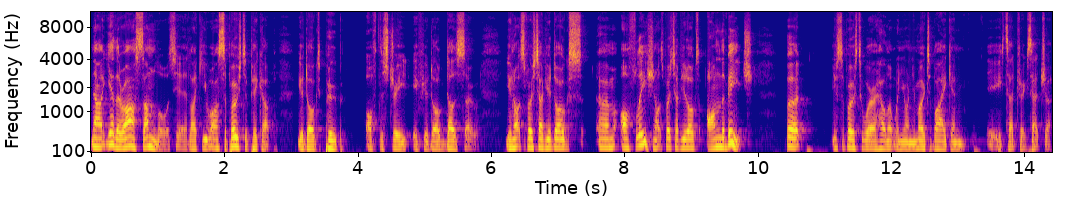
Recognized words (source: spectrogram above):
Now, yeah, there are some laws here. Like you are supposed to pick up your dog's poop off the street if your dog does so. You're not supposed to have your dogs um, off leash. You're not supposed to have your dogs on the beach, but you're supposed to wear a helmet when you're on your motorbike and etc. etc.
